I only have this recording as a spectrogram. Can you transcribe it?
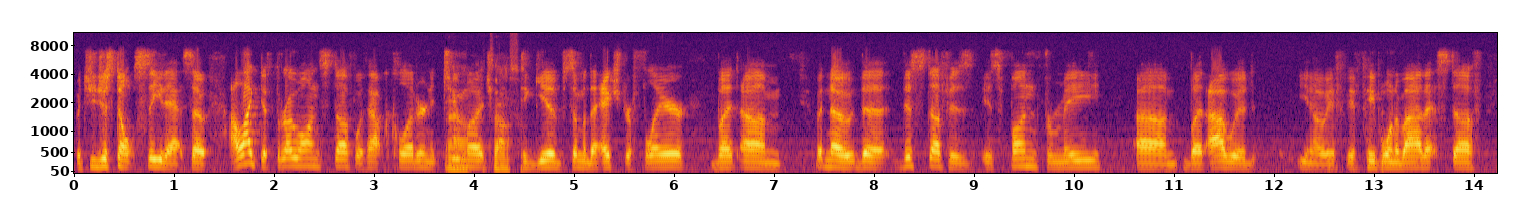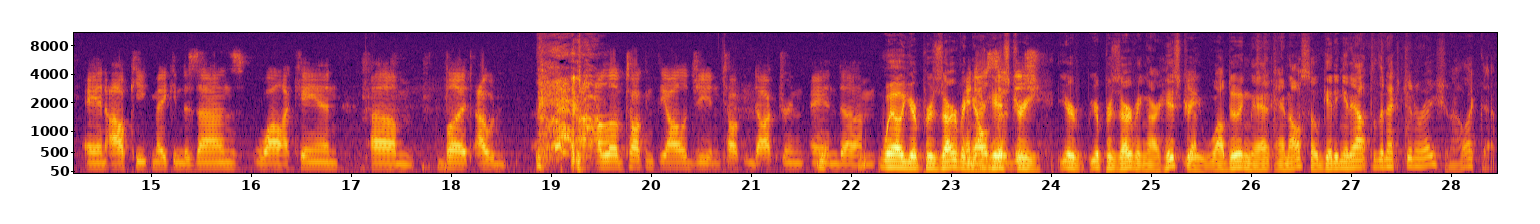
but you just don't see that. So I like to throw on stuff without cluttering it too Oh, much awesome. to give some of the extra flair. But um, but no, the this stuff is is fun for me. Um, but I would, you know, if if people want to buy that stuff, and I'll keep making designs while I can. Um, but I would. I I love talking theology and talking doctrine, and um, Well, you're preserving our history. this- you're you're preserving our history Yeah. while doing that, and also getting it out to the next generation. I like that.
